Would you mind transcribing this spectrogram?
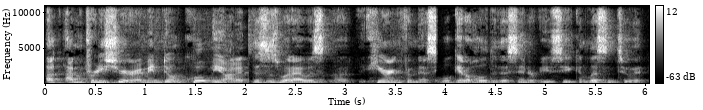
uh, I'm pretty sure. I mean, don't quote me on it. This is what I was uh, hearing from this. We'll get a hold of this interview so you can listen to it.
